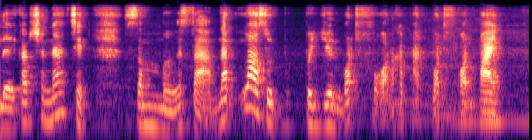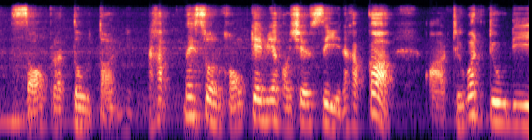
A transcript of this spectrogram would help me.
เลยครับชนะ 7 เสมอ 3 นัดล่าสุดบุกไปเยือนวัตฟอร์ดนะครับอัดวัตฟอร์ดไป 2 ประตูต่อหนึ่งนะครับในส่วนของเกมเยือนของเชลซีนะครับก็ ถือว่าดูดี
